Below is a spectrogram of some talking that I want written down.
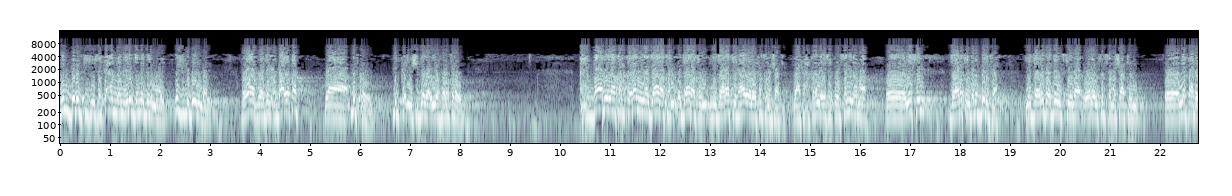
min dariskiisu usan ka ammaanaynin janno geli maayo. Islugoynin baa dawaa'iq waa jamcu daa'iqa waa dhibka wey dhibka iyo shidada iyo horatada wey baabu laa taxqiranna jaaratun lijaaratiha walow firsana shaaki laa taxqiranna yaysan quursanin ama yasin jaaratun gabadh derisa lijaaratiha deriskeeda walow firsana shaakin nefaadha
